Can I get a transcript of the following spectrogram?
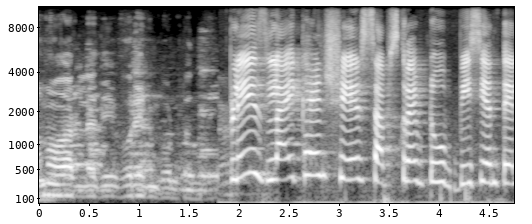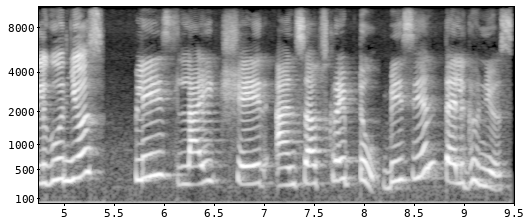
అమ్మవారి ఊరేగింపు ఉంటుంది. Please like and share subscribe to BCN Telugu news please like share and subscribe to BCN Telugu news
